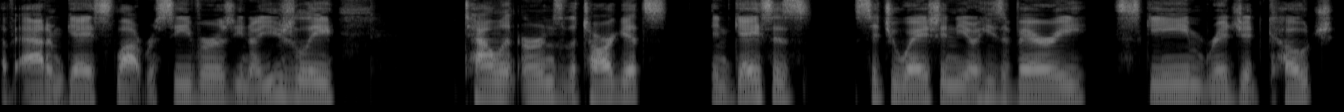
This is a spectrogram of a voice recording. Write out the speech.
of Adam Gase slot receivers, you know, usually talent earns the targets. In Gase's situation, you know, he's a very scheme rigid coach.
